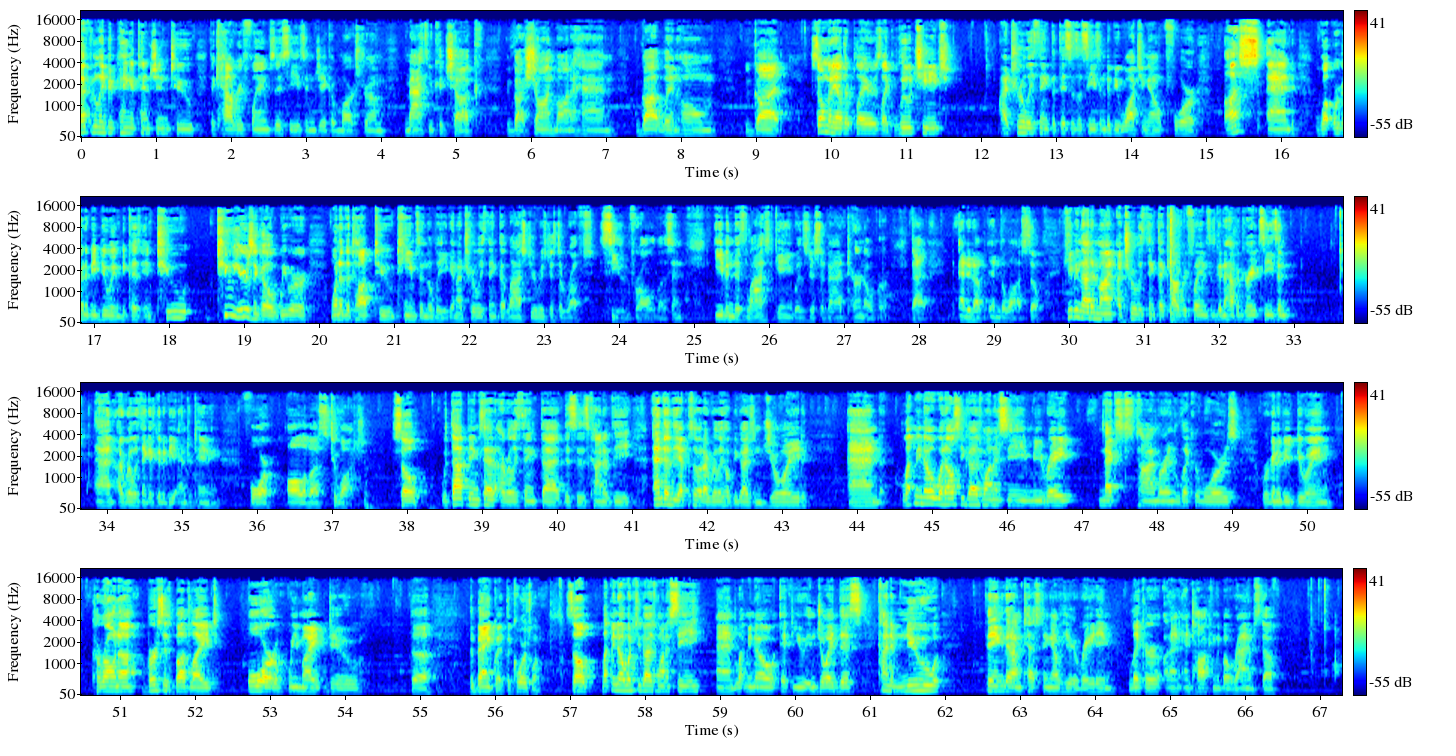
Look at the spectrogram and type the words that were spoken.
definitely be paying attention to the Calgary Flames this season. Jacob Markstrom, Matthew Tkachuk. We've got Sean Monahan. We've got Lindholm. We've got so many other players like Lou Lucic. I truly think that this is a season to be watching out for us and what we're going to be doing because in two two years ago we were one of the top two teams in the league and I truly think that last year was just a rough season for all of us and even this last game was just a bad turnover that ended up in the loss. So keeping that in mind, I truly think that Calgary Flames is going to have a great season, and I really think it's going to be entertaining for all of us to watch. So, with that being said, I really think that this is kind of the end of the episode. I really hope you guys enjoyed, and let me know what else you guys want to see me rate next time we're in the Liquor Wars. We're going to be doing Corona versus Bud Light, or we might do the the banquet, the Coors one. So let me know what you guys want to see, and let me know if you enjoyed this kind of new thing that I'm testing out here, rating liquor and, and talking about random stuff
